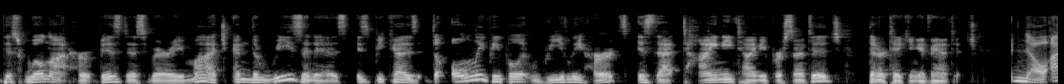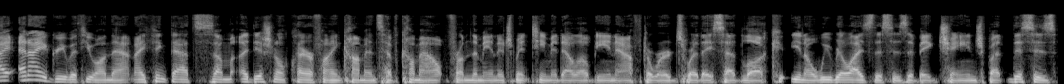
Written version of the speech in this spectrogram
this will not hurt business very much. And the reason is, is because the only people it really hurts is that tiny, tiny percentage that are taking advantage. No, I and I agree with you on that, and I think that some additional clarifying comments have come out from the management team at LL Bean afterwards, where they said, "Look, you know, we realize this is a big change, but this is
